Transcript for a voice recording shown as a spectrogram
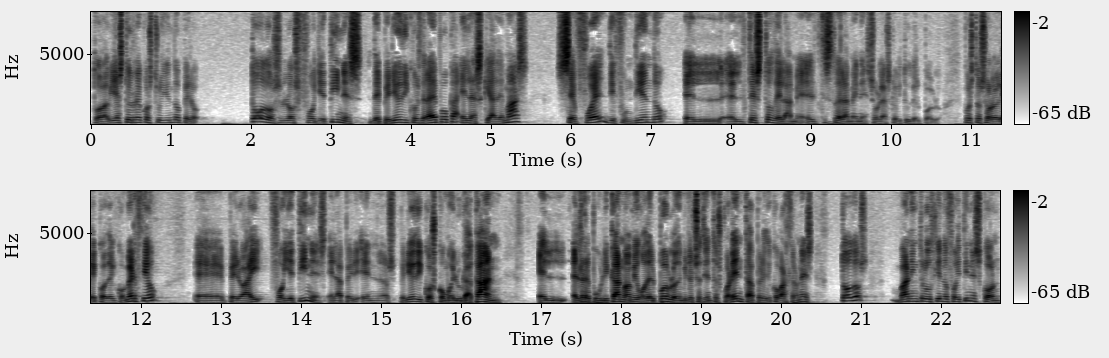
todavía estoy reconstruyendo, pero todos los folletines de periódicos de la época en las que además se fue difundiendo el, texto, de la, el texto de la MENE sobre la esclavitud del pueblo. He puesto solo el eco del comercio, eh, pero hay folletines en, los periódicos como El Huracán, el, Republicano, Amigo del Pueblo, de 1840, periódico barcelonés, todos van introduciendo folletines con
